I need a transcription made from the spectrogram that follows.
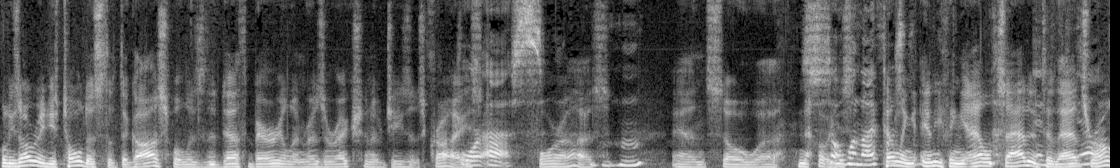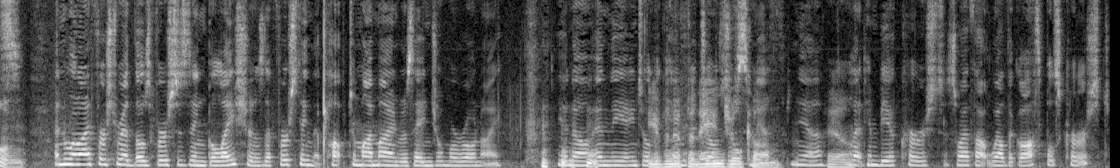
Well, he's already told us that the gospel is the death, burial, and resurrection of Jesus Christ For us. for us. Mm-hmm. And so uh, now So he's when I first- telling anything else added to Anything that's else. wrong. And when I first read those verses in Galatians, the first thing that popped to my mind was Angel Moroni, you know, and the angel that came if to Joseph Smith. Yeah, Yeah. let him be accursed. So I thought, well, the gospel's cursed.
